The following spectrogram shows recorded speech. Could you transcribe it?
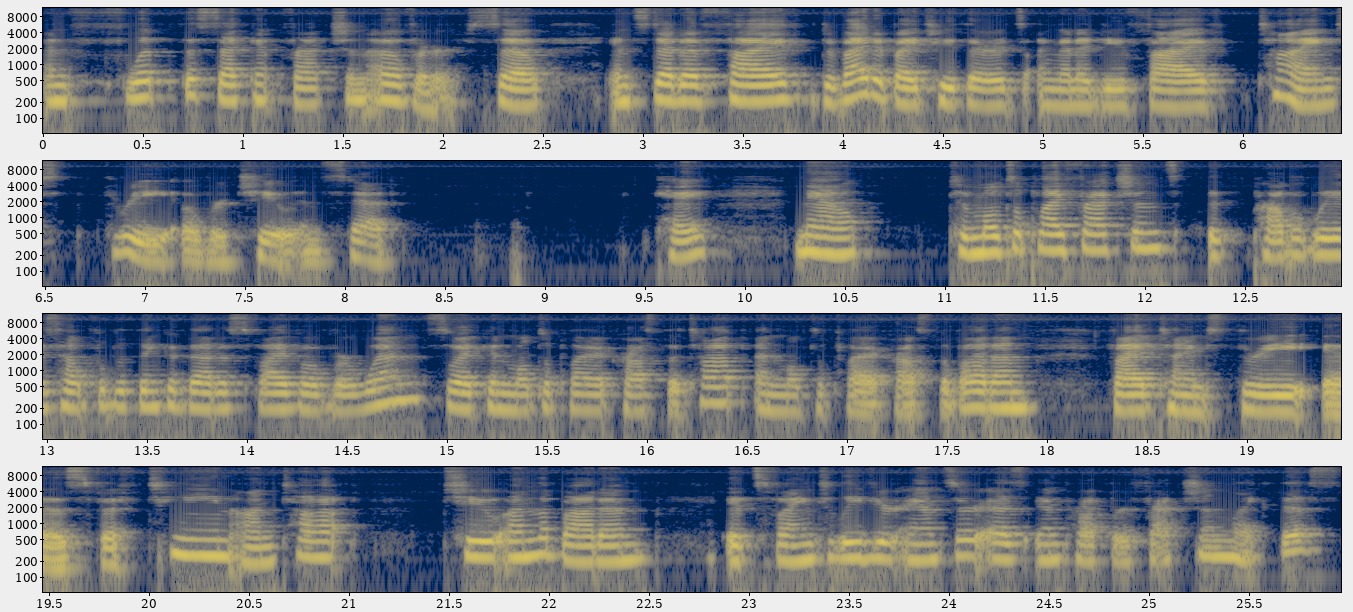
and flip the second fraction over. So instead of 5 divided by 2 thirds, I'm going to do 5 times 3 over 2 instead. Okay, now to multiply fractions, it probably is helpful to think of that as 5 over 1. So I can multiply across the top and multiply across the bottom. 5 times 3 is 15 on top, 2 on the bottom. It's fine to leave your answer as improper fraction like this.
